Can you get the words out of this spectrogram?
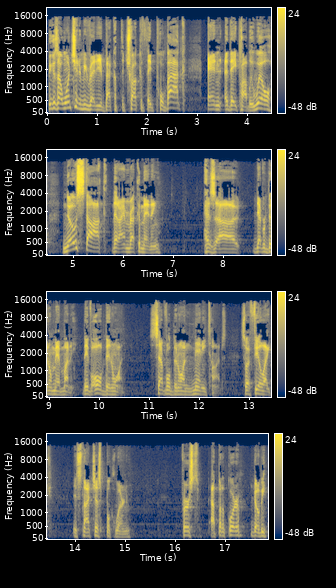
because I want you to be ready to back up the truck if they pull back, and they probably will. No stock that I'm recommending has uh, never been on Mad Money. They've all been on. Several have been on many times. So I feel like it's not just book learning. First, up a quarter, Adobe.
